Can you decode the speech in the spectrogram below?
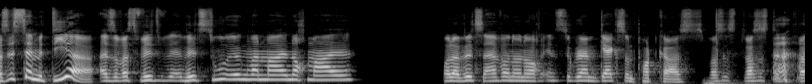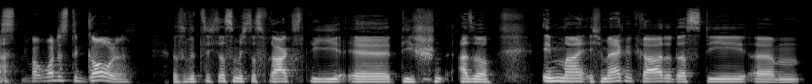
was ist denn mit dir? Also, was willst, willst du irgendwann mal nochmal? Oder willst du einfach nur noch Instagram, Gags und Podcasts? Was ist, was ist, the, was, what is the goal? Es ist witzig, dass du mich das fragst. Die, äh, die, also in mein, ich merke gerade, dass die, ähm,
